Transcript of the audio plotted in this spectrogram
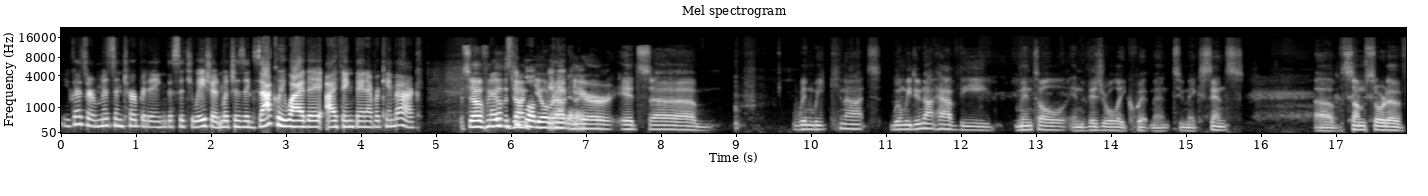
You guys are misinterpreting the situation, which is exactly why they. I think they never came back. So if we Uh, go the John Keel route it. here, it's um, when we cannot, when we do not have the mental and visual equipment to make sense of some sort of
